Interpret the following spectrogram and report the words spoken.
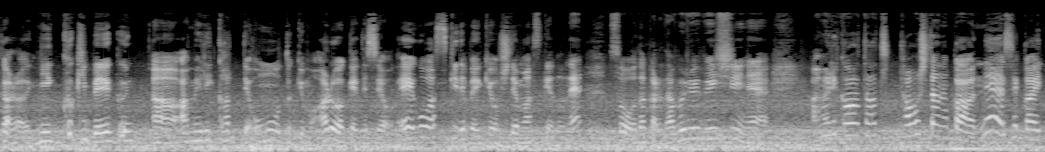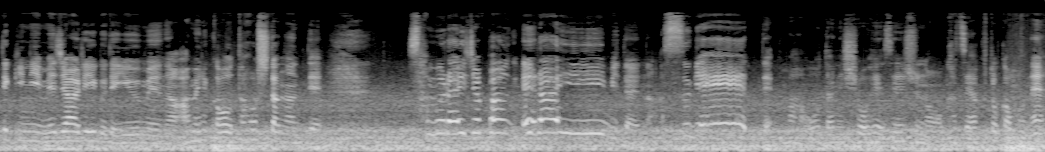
だから憎き米軍あアメリカって思う時もあるわけですよ。英語は好きで勉強してますけどね。そうだから WBC ねアメリカを倒したのかね世界的にメジャーリーグで有名なアメリカを倒したなんて侍ジャパン偉いみたいなすげーって、まあ、大谷翔平選手の活躍とかもね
